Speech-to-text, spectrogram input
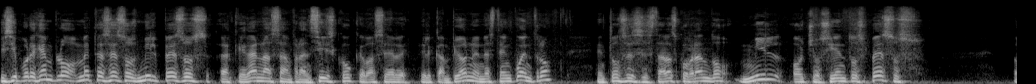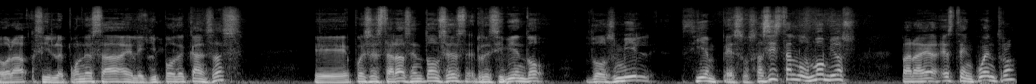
Y si por ejemplo metes esos mil pesos a que gana San Francisco, que va a ser el campeón en este encuentro, entonces estarás cobrando 1.800 pesos. Ahora, si le pones a el equipo de Kansas, eh, pues estarás entonces recibiendo 2.100 pesos. Así están los momios para este encuentro.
